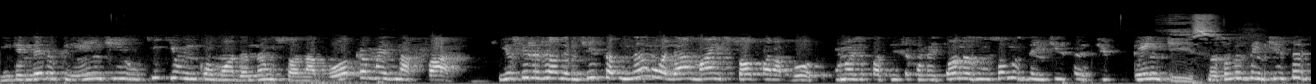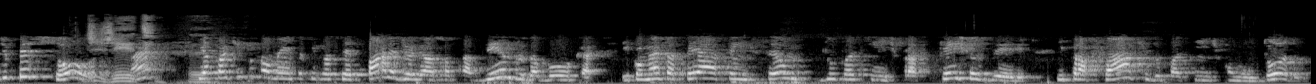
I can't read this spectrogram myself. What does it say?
entender do cliente o que, que o incomoda não só na boca, mas na face e o cirurgião dentista não olhar mais só para a boca. Como a Patrícia comentou, nós não somos dentistas de dentes, Isso. nós somos dentistas de pessoas. De gente. Né? É. E a partir do momento que você para de olhar só para dentro da boca e começa a ter a atenção do paciente para as queixas dele e para a face do paciente como um todo,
